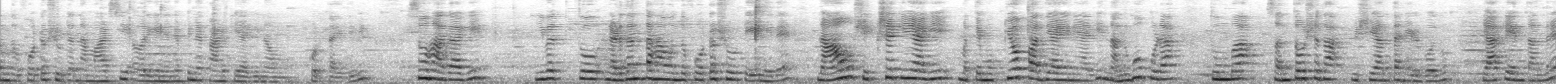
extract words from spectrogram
ಒಂದು ಫೋಟೋಶೂಟನ್ನು ಮಾಡಿಸಿ ಅವರಿಗೆ ನೆನಪಿನ ಕಾಣಿಕೆಯಾಗಿ ನಾವು ಕೊಡ್ತಾ ಇದ್ದೀವಿ. ಸೊ ಹಾಗಾಗಿ ಇವತ್ತು ನಡೆದಂತಹ ಒಂದು ಫೋಟೋಶೂಟ್ ಏನಿದೆ, ನಾವು ಶಿಕ್ಷಕಿಯಾಗಿ ಮತ್ತು ಮುಖ್ಯೋಪಾಧ್ಯಾಯಿನಿಯಾಗಿ ನನಗೂ ಕೂಡ ತುಂಬ ಸಂತೋಷದ ವಿಷಯ ಅಂತ ಹೇಳ್ಬೋದು. ಯಾಕೆ ಅಂತಂದರೆ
